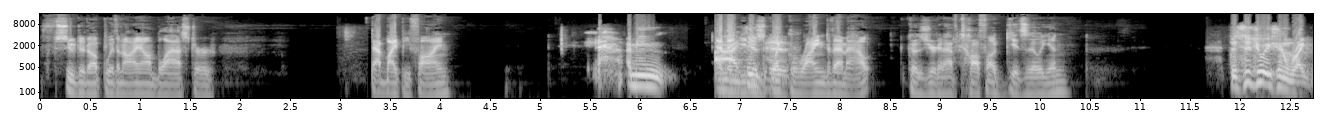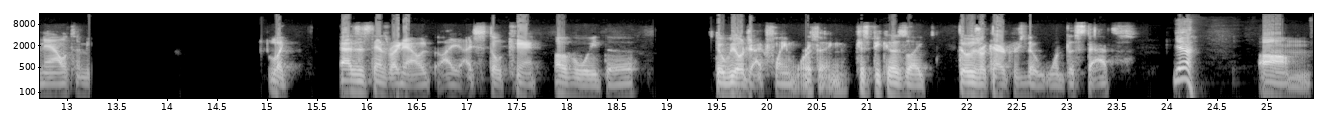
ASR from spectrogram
suited up with an ion blaster, that might be fine. I mean, and then I you just like grind them out because you're gonna have tough a gazillion. The situation right now, to me, like as it stands right now, I, I still can't avoid the the Wheeljack Flame War thing, just because like those are characters that want the stats. Yeah. Um,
